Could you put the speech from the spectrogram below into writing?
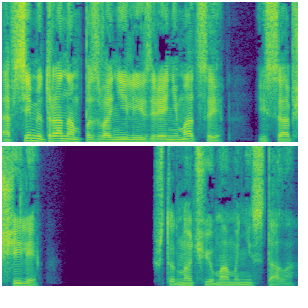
А в семь утра нам позвонили из реанимации и сообщили, что ночью мамы не стало.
